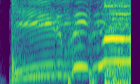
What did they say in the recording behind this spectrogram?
Here we go!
